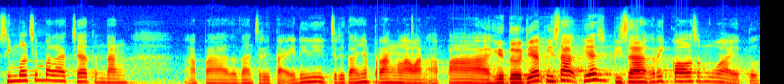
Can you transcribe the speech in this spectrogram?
simpel-simpel aja tentang apa tentang cerita ini, ceritanya perang lawan apa? Gitu. Dia bisa dia bisa recall semua itu.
